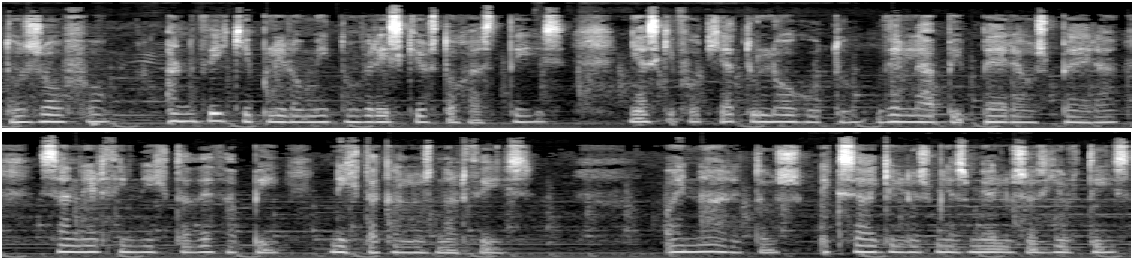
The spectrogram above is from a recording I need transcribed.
Το ζόφο αν δει και η πληρωμή τον βρίσκει ο στοχαστής, μιας και φωτιά του λόγου του δεν λάμπει πέρα ως πέρα, σαν έρθει νύχτα δεν θα πει νύχτα καλώς να Ο ενάρετος, εξάγγελος μιας μέλουσας γιορτής,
